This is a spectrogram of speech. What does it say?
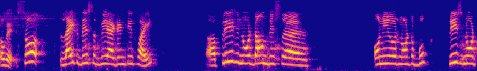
Okay so like this we identify uh, please note down this uh, on your notebook. Please note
